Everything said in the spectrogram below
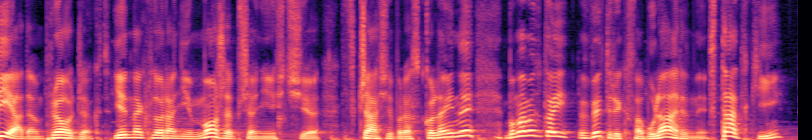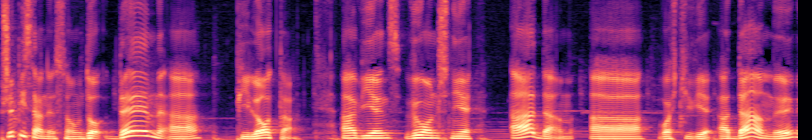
The Adam Project. Jednak Lora nie może przenieść się w czasie po raz kolejny, bo mamy tutaj wytryk fabularny. Statki przypisane są do DNA pilota, a więc wyłącznie Adam, a właściwie Adamy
